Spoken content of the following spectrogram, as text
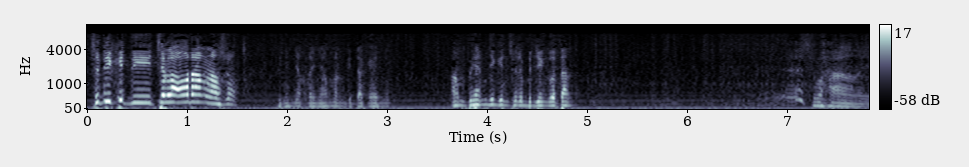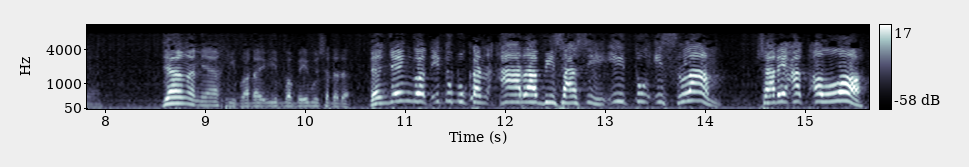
Sedikit dicela orang langsung, ini nyaman kita kayak ini. Ampian jigin sudah berjenggotan. Eh, subhanallah ya. Jangan ya akhi, pada bapak ibu saudara. Dan jenggot itu bukan Arabisasi, itu Islam, syariat Allah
